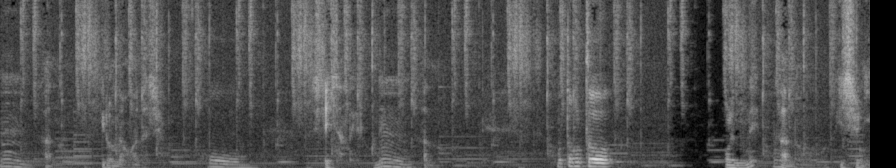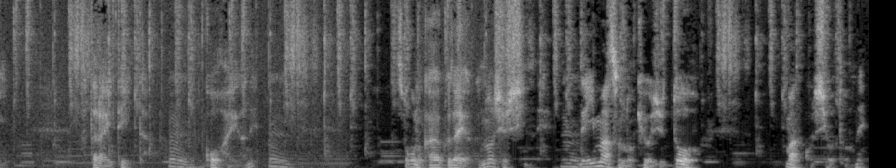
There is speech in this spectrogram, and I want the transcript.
うん。あの、いろんなお話をほしてきたんだけどう。ね、うん。あの、もともと、俺のね、うんあの、一緒に働いていたうん。後輩がね、うん。そこの科学大学の出身で、うん。で、今はその教授と、まあ、こう仕事をね、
